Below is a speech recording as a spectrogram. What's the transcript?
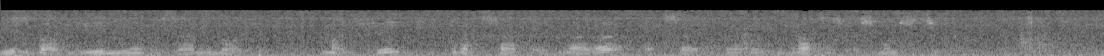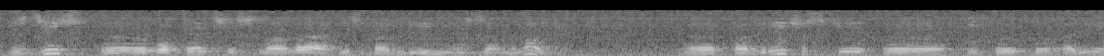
избавление за многих. Матфей, 20 глава, 20, 28 стих. Здесь э, вот эти слова избавления за многих э, по-гречески э, они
